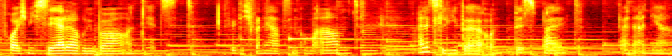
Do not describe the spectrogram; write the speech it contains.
freue ich mich sehr darüber und jetzt fühle dich von Herzen umarmt. Alles Liebe und bis bald, deine Anja.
